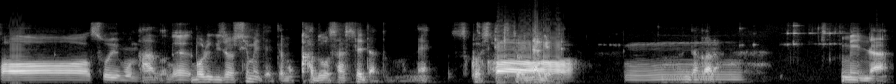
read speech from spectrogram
ああ、そういうもんなあんだね。ボーリング場閉めてても稼働させてたと思うね。少し適当に投あーうーん。だからげて、みんな、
